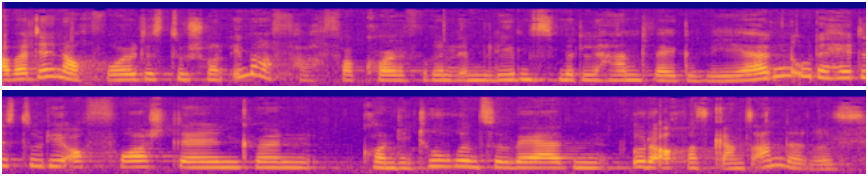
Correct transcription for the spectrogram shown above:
Aber dennoch wolltest du schon immer Fachverkäuferin im Lebensmittelhandwerk werden oder hättest du dir auch vorstellen können, Konditorin zu werden oder auch was ganz anderes?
